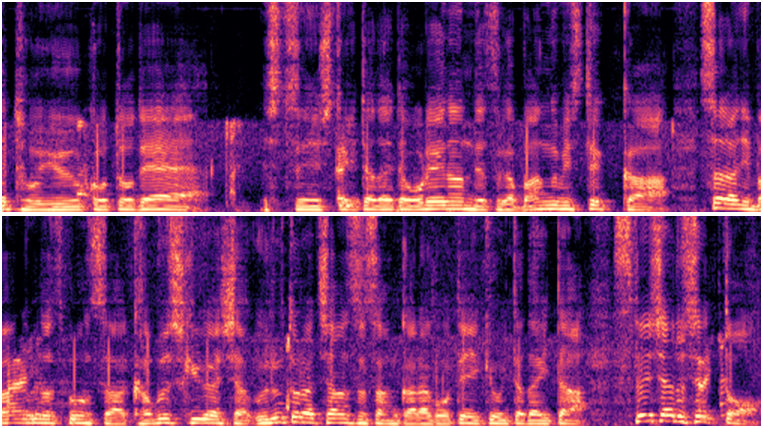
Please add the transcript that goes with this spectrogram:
え。ということで出演していただいたお礼なんですが番組ステッカーさらに番組のスポンサー株式会社ウルトラチャンスさんからご提供いただいたスペシャルセット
